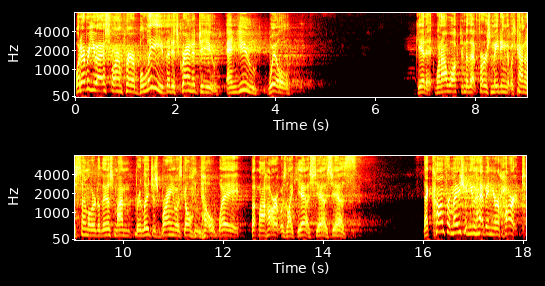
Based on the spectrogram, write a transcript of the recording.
Whatever you ask for in prayer, believe that it's granted to you and you will get it. When I walked into that first meeting that was kind of similar to this, my religious brain was going, no way. But my heart was like, yes, yes, yes. That confirmation you have in your heart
